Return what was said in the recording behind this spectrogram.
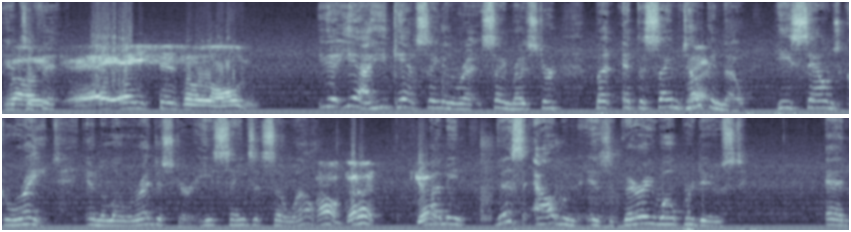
it's well, Ace is a little older. yeah, yeah, he can't sing in the re- same register, but at the same token, though, he sounds great in the lower register. He sings it so well. Oh, good, good. I mean, this album is very well produced, and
